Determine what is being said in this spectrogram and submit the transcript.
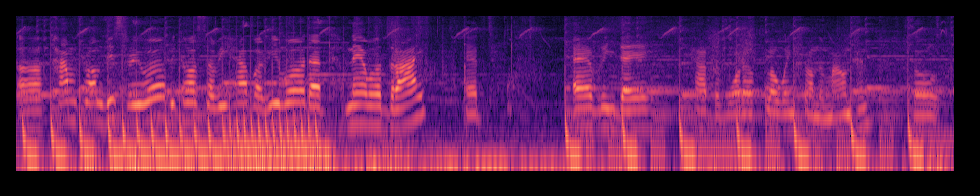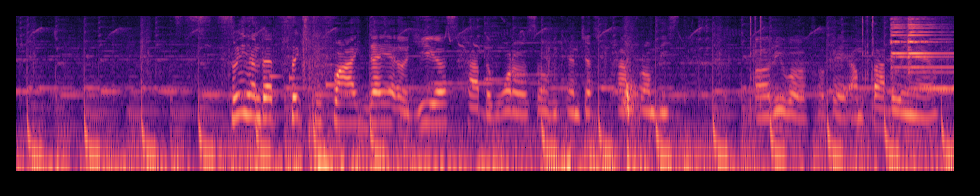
uh, come from this river because we have a river that never dry and every day have the water flowing from the mountain. So 365 days a year have the water so we can just pump from this uh, river. Okay, I'm start now.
